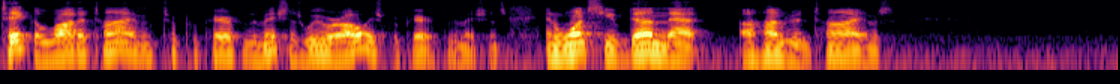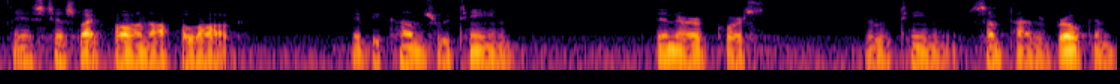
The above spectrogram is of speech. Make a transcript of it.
take a lot of time to prepare for the missions. We were always prepared for the missions. And once you've done that a hundred times, it's just like falling off a log. It becomes routine. Then there, are, of course, the routine sometimes broken,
